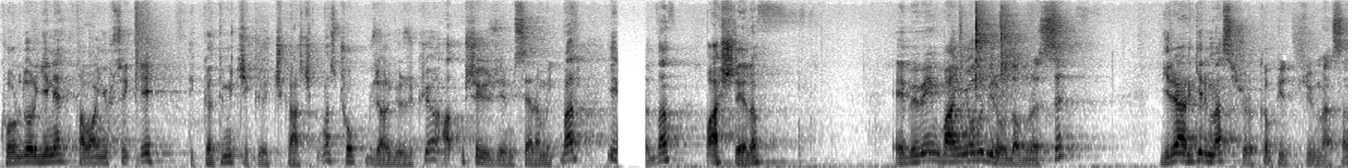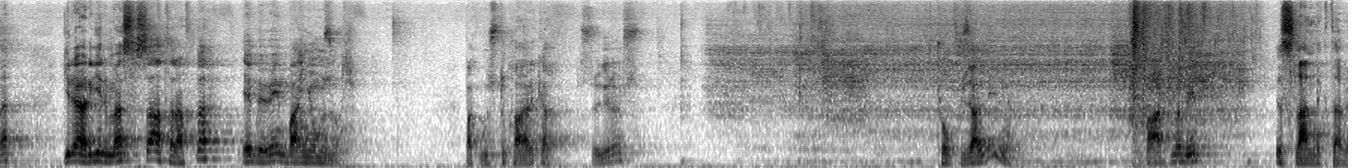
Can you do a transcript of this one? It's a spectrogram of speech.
Koridor yine tavan yüksekliği dikkatimi çekiyor çıkar çıkmaz. Çok güzel gözüküyor. 60'a 120 seramik var. İlk odadan başlayalım. Ebeveyn banyolu bir oda burası. Girer girmez şöyle kapıyı tutayım ben sana. Girer girmez sağ tarafta ebeveyn banyomuz var. Bak musluk harika. Musluğu görüyor musun? Çok güzel değil mi? farklı bir ıslandık tabi.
